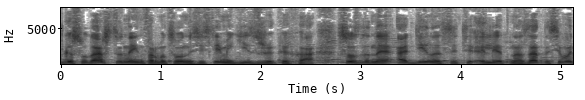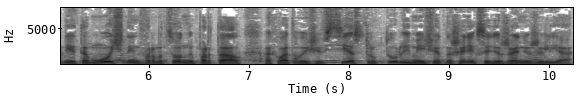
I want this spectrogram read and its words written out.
государственной информационной системе ГИС ЖКХ, созданная 11 лет назад. На сегодня это мощный информационный портал, охватывающий все структуры, имеющие отношение к содержанию жилья.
